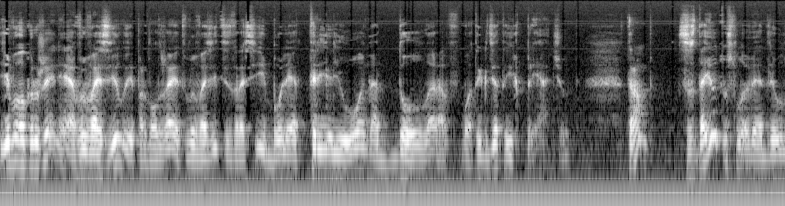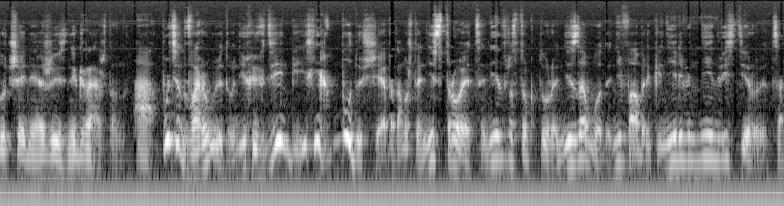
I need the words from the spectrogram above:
Его окружение вывозило и продолжает вывозить из России более триллиона долларов, вот, и где-то их прячут. Трамп создает условия для улучшения жизни граждан, а Путин ворует у них их деньги и их будущее, потому что не строится ни инфраструктура, ни заводы, ни фабрики, ни, не инвестируется.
